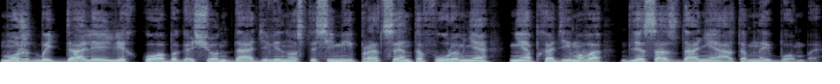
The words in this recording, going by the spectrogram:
может быть далее легко обогащен до 97% уровня, необходимого для создания атомной бомбы.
